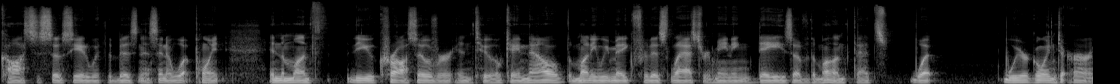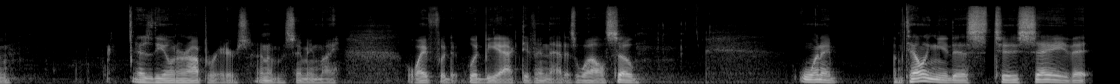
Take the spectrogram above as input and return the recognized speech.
costs associated with the business. And at what point in the month do you cross over into okay, now the money we make for this last remaining days of the month, that's what we're going to earn as the owner operators, and I'm assuming my wife would would be active in that as well. So when I I'm telling you this to say that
